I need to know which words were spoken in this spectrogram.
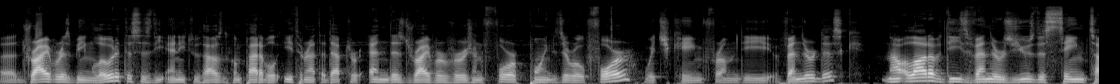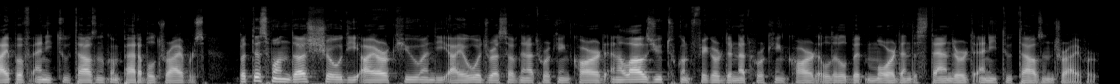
uh, driver is being loaded. This is the NE2000 compatible Ethernet adapter and this driver version 4.04, which came from the vendor disk. Now a lot of these vendors use the same type of NE2000 compatible drivers. But this one does show the IRQ and the I.O. address of the networking card and allows you to configure the networking card a little bit more than the standard NE2000 driver.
